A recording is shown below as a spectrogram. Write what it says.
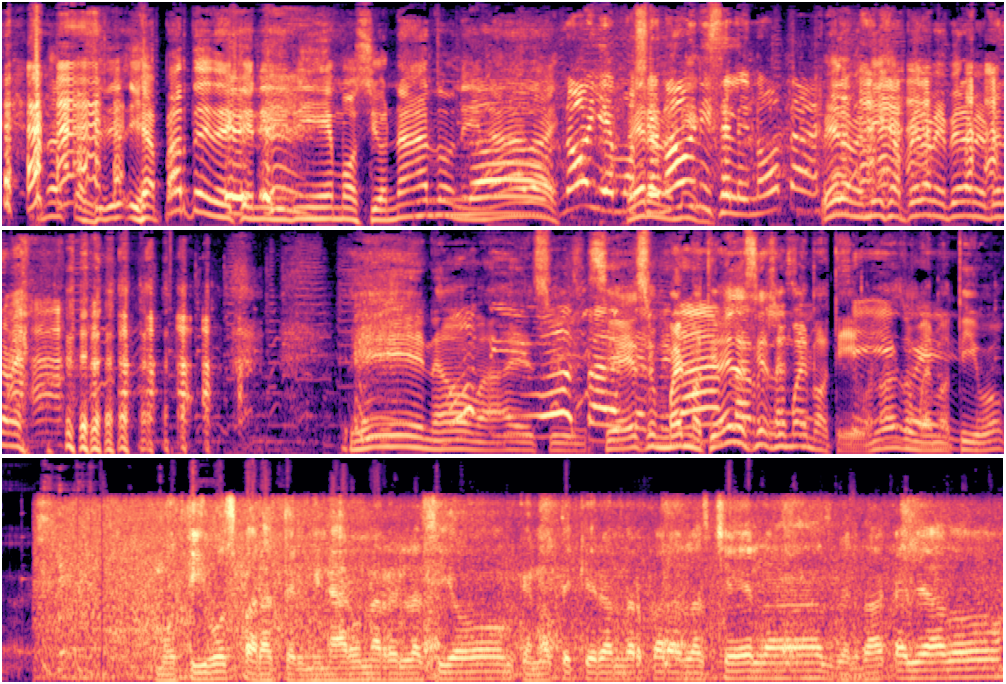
una cositita, Y aparte de que ni, ni emocionado ni nada. no, y emocionado Espérame, ni se le nota. Espérame, mija, espérame, espérame, espérame. Sí, no, mames, sí, sí, es un buen motivo, la ese sí es un buen motivo, Sí, ¿no? Es un buen motivo. Motivos para terminar una relación, que no te quiera andar para las chelas, ¿verdad, callado?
